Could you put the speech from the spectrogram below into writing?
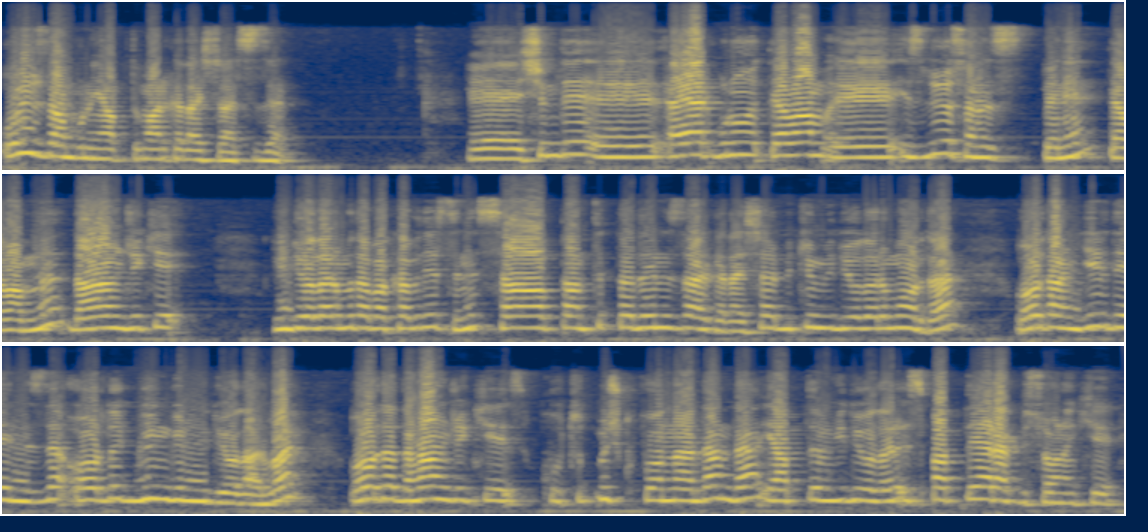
O yüzden bunu yaptım arkadaşlar size. Ee, şimdi e, eğer bunu devam e, izliyorsanız beni devamlı daha önceki videolarımı da bakabilirsiniz. Sağ alttan tıkladığınızda arkadaşlar bütün videolarım orada. Oradan girdiğinizde orada gün gün videolar var. Orada daha önceki tutmuş kuponlardan da yaptığım videoları ispatlayarak bir sonraki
